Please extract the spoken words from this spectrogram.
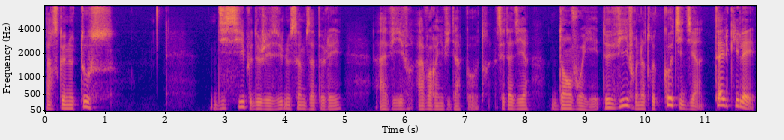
Parce que nous tous, disciples de Jésus, nous sommes appelés à vivre, à avoir une vie d'apôtre, c'est-à-dire d'envoyer, de vivre notre quotidien tel qu'il est,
